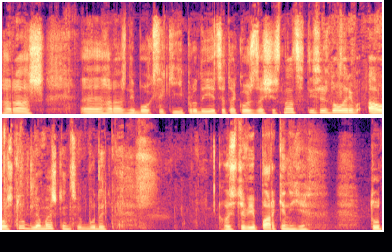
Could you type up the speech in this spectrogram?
гараж, е, гаражний бокс, який продається також за 16 тисяч доларів. А ось тут для мешканців будуть гостьові паркінги. Тут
